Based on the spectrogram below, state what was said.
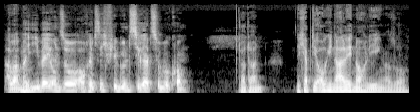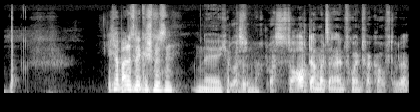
aber bei eBay und so auch jetzt nicht viel günstiger zu bekommen. Ja dann. Ich habe die Originale noch liegen, also Ich habe alles weggeschmissen. Nee, ich habe Du das hast, hier noch. du hast es doch auch damals an einen Freund verkauft, oder?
